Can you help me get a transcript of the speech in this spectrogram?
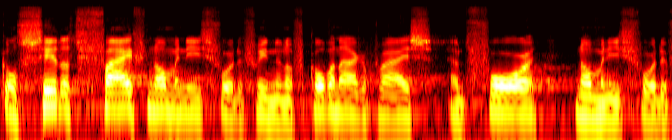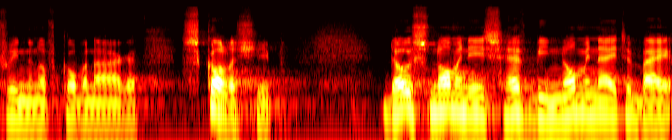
considered five nominees for the Vrienden of Cobbenhagen Prize and four nominees for the Vrienden of Cobbenhagen Scholarship. Those nominees have been nominated by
